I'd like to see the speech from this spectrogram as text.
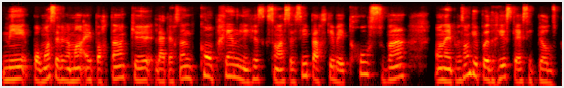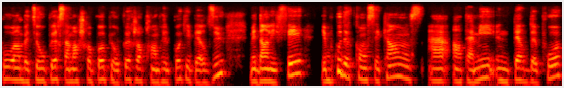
Mais pour moi, c'est vraiment important que la personne comprenne les risques qui sont associés parce que ben, trop souvent, on a l'impression qu'il n'y a pas de risque à essayer de perdre du poids. Au pire, ça ne marchera pas, puis au pire, je reprendrai le poids qui est perdu. Mais dans les faits, il y a beaucoup de conséquences à entamer une perte de poids.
